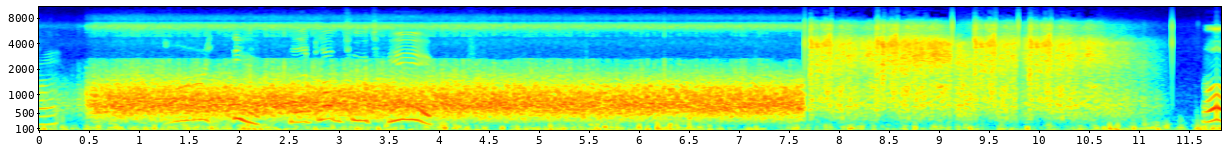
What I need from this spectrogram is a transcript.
น้องี่เปิดร่มชูชีพโอ้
